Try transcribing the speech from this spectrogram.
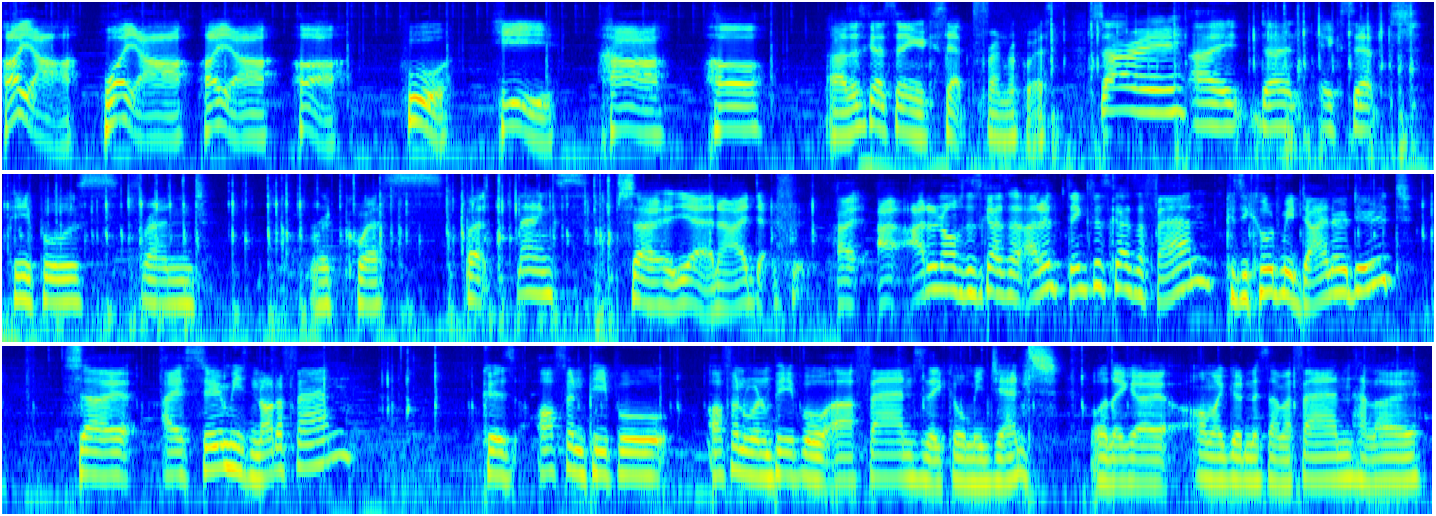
Hiya, hiya, hiya, ha, hu, he, ha, ho. Uh, this guy's saying accept friend request. Sorry, I don't accept people's friend requests, but thanks. So yeah, no, I, I, I, don't know if this guy's, I don't think this guy's a fan because he called me Dino Dude. So I assume he's not a fan because often people, often when people are fans, they call me Jent or they go, oh my goodness, I'm a fan, hello.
